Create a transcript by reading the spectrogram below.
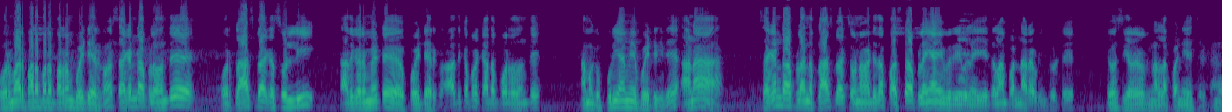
ஒரு மாதிரி பரபர பரம் போயிட்டே இருக்கும். செகண்ட் ஹாஃபில் வந்து ஒரு கிளாஸ் பேக்கை சொல்லி அதுக்கப்புறமேட்டு போயிட்டே இருக்கும். அதுக்கப்புறம் கதை போகிறது வந்து நமக்கு புரியாமையே போயிட்டு இருக்குது. ஆனால் செகண்ட் ஹாஃபில் அந்த ஃப்ளாஷ்பேக் சொன்ன வாட்டி தான் ஃபர்ஸ்ட் ஹாஃபில் ஏன் இவர் இதெல்லாம் பண்ணார் அப்படின்னு சொல்லிட்டு யோசிக்கிற அளவுக்கு நல்லா பண்ணி வச்சுருக்காங்க.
